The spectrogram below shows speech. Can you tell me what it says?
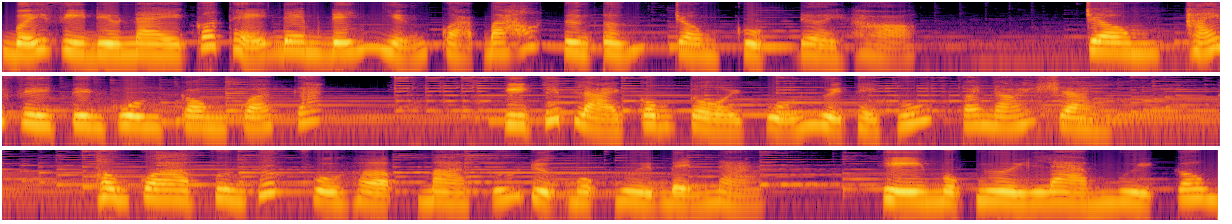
Bởi vì điều này có thể đem đến những quả báo tương ứng trong cuộc đời họ. Trong thái vi tiên quân công quá cát Ghi chép lại công tội của người thầy thuốc có nói rằng thông qua phương thức phù hợp mà cứu được một người bệnh nặng thì một người là 10 công,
